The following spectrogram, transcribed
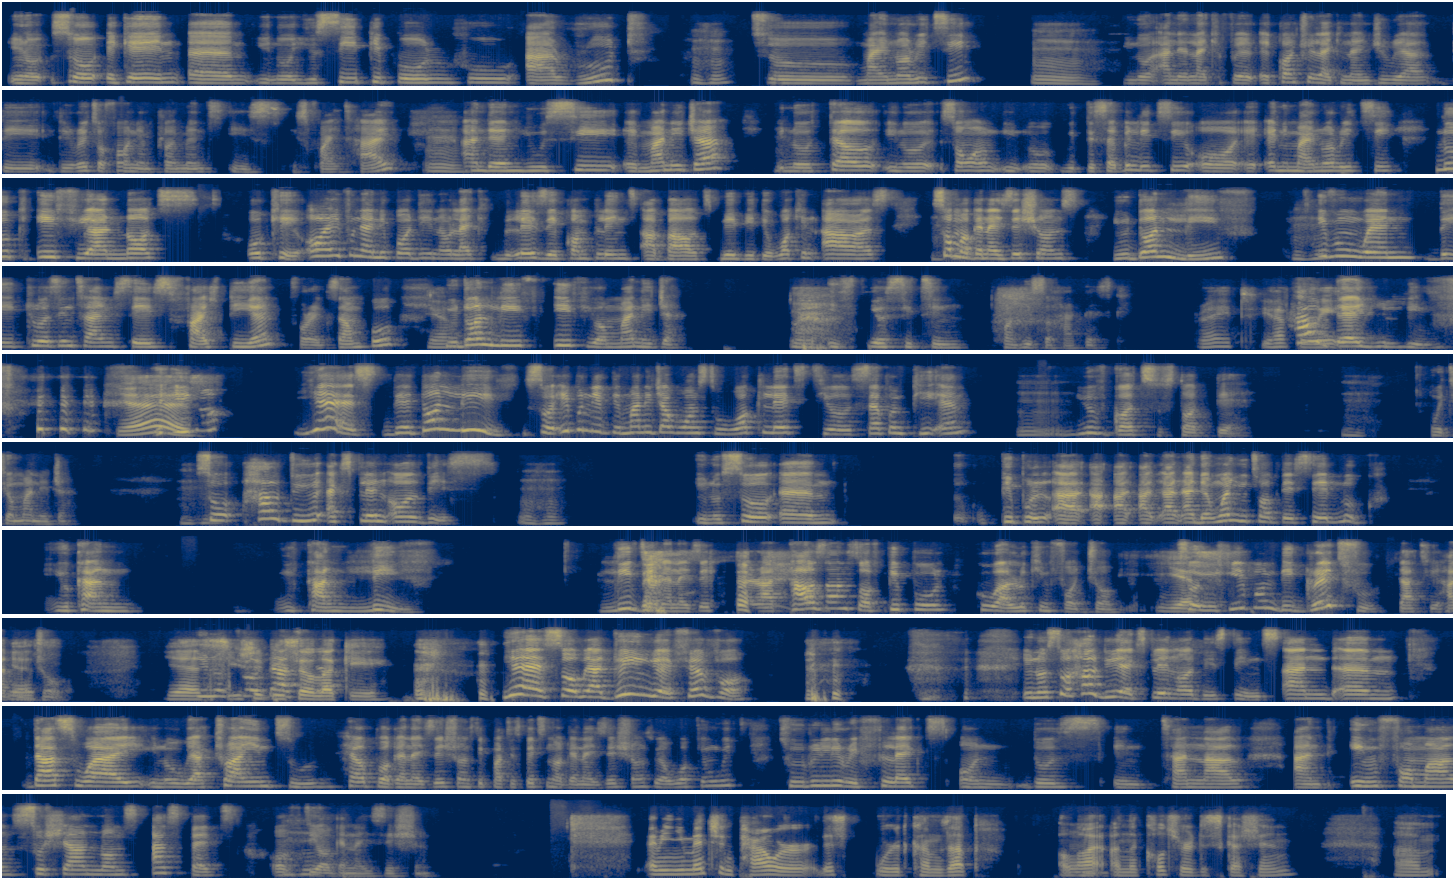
you know so again um, you know you see people who are rude mm-hmm. to minority mm. you know and then like for a country like nigeria the the rate of unemployment is is quite high mm. and then you see a manager you know tell you know someone you know with disability or a, any minority look if you are not okay or even anybody you know like lays a complaint about maybe the working hours mm-hmm. some organizations you don't leave mm-hmm. even when the closing time says 5 p.m for example yeah. you don't leave if your manager is still sitting on his or her desk right you have to how wait. dare you leave yes you know, yes they don't leave so even if the manager wants to work late till 7 p.m mm. you've got to start there mm. with your manager mm-hmm. so how do you explain all this mm-hmm you know so um people are, are, are, and then when you talk they say look you can you can leave. Leave the organization. There are thousands of people who are looking for job. Yes. so you should even be grateful that you have yes. a job. Yes you, know, you so should be so lucky. Yes so we are doing you a favor. You know so how do you explain all these things? And um that's why you know we are trying to help organizations the participating organizations we are working with to really reflect on those internal and informal social norms aspects of mm-hmm. the organization i mean you mentioned power this word comes up a mm-hmm. lot on the culture discussion um,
